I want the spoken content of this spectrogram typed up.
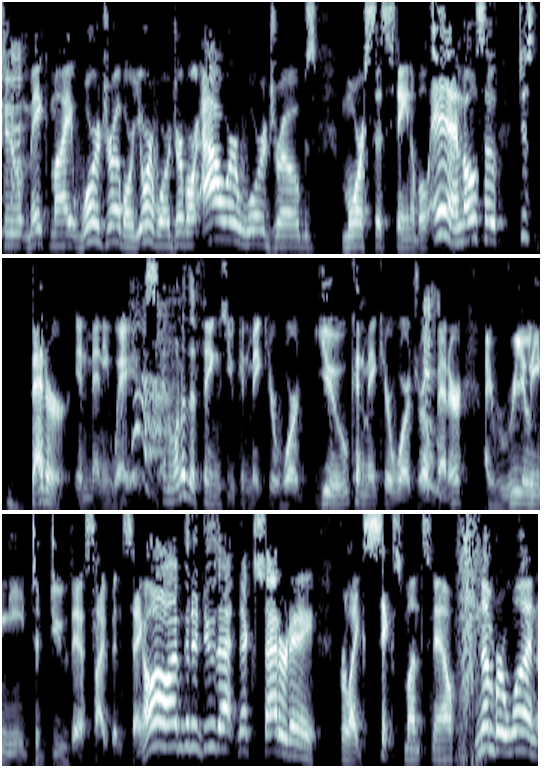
to make my wardrobe or your wardrobe or our wardrobes more sustainable and also just better in many ways. Yeah. And one of the things you can make your ward you can make your wardrobe better. I really need to do this. I've been saying, "Oh, I'm going to do that next Saturday." For like six months now. Number one,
